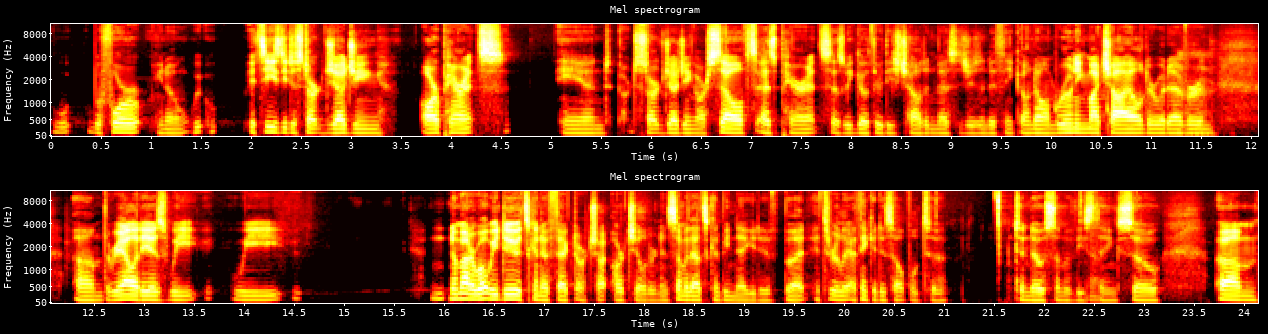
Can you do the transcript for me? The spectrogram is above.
w- before you know we, it's easy to start judging our parents and start judging ourselves as parents as we go through these childhood messages and to think oh no i'm ruining my child or whatever mm-hmm. and um, the reality is we we no matter what we do, it's going to affect our ch- our children, and some of that's going to be negative. But it's really I think it is helpful to to know some of these yeah. things. So. Um,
